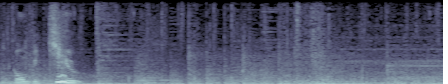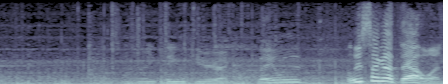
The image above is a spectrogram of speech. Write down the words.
It's gonna be cute. Anything here I can play with? At least I got that one.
